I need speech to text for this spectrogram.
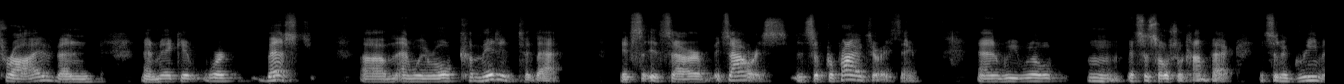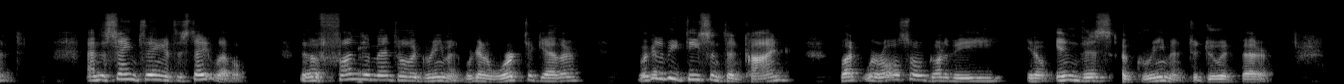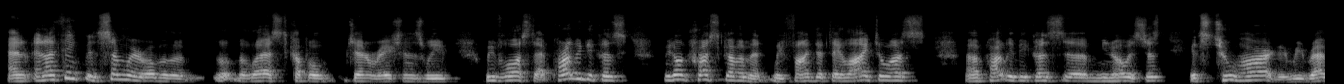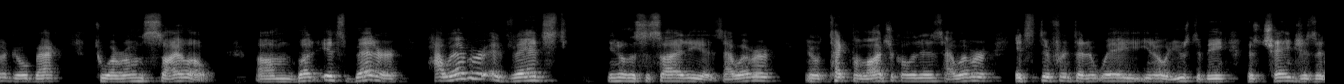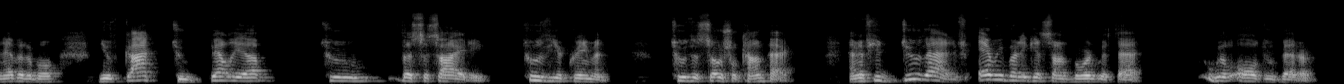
thrive and and make it work best. Um, and we're all committed to that. It's it's our it's ours. It's a proprietary thing, and we will. Mm, it's a social compact. It's an agreement, and the same thing at the state level. There's a fundamental agreement. We're going to work together. We're going to be decent and kind, but we're also going to be, you know, in this agreement to do it better. And, and I think that somewhere over the, the last couple generations, we, we've lost that, partly because we don't trust government. We find that they lie to us, uh, partly because, um, you know, it's just, it's too hard and we'd rather go back to our own silo. Um, but it's better, however advanced, you know, the society is, however, you know, technological it is, however, it's different than the way, you know, it used to be, as change is inevitable. You've got to belly up to the society, to the agreement, to the social compact. And if you do that, if everybody gets on board with that, we'll all do better.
